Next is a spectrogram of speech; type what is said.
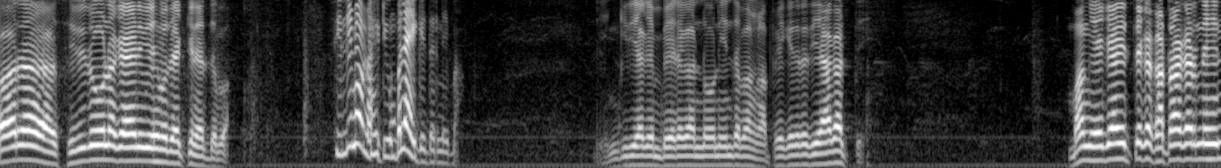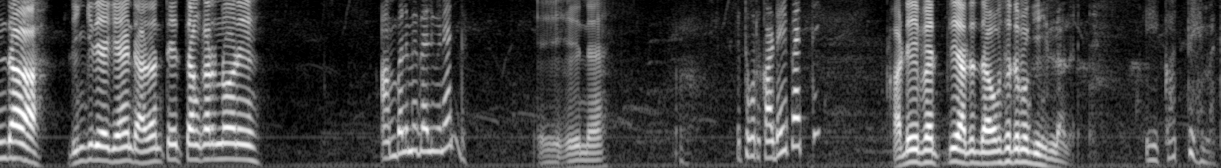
බාර සිරිරෝණ ගෑණි එහෙම දැක්කේ නැද්ද බා? සිල්ලිනෝන හිටිය උඹලා ඒ ගෙදරනේ බා ඉංගිරියාගෙන් බේර ගන්න ඕනේ හින්දා මං අපේ ගෙදර තියාගත්තේ. මං ඒ ගෑනිත් එක්ක කතා කරන හින්දා ඩිංගිරියා ගෑනිට අදන්ට එත්තම් කරනවනේ. අම්බලම බැලුවේ නැද්ද එහෙ නෑ. එතකොට කඩේ පැත්තේ කඩේ පැත්තේ අද දවසටම ගිහිල්ලා නෑ. ඒකත් එහෙමද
